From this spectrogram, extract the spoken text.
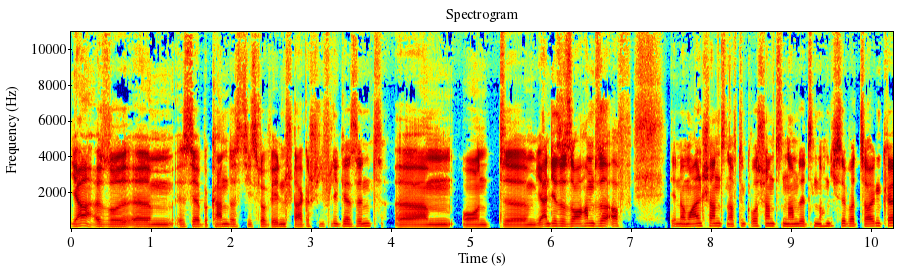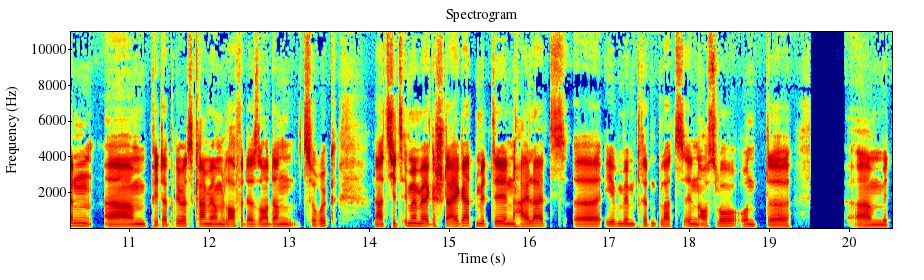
Ja, also ähm, ist ja bekannt, dass die Slowenen starke Skiflieger sind. Ähm, und ähm, ja, in dieser Saison haben sie auf den normalen Schanzen, auf den Großschanzen haben sie jetzt noch nicht so überzeugen können. Ähm, Peter Brewitz kam ja im Laufe der Saison dann zurück und hat sich jetzt immer mehr gesteigert mit den Highlights, äh, eben im dritten Platz in Oslo und äh, äh, mit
